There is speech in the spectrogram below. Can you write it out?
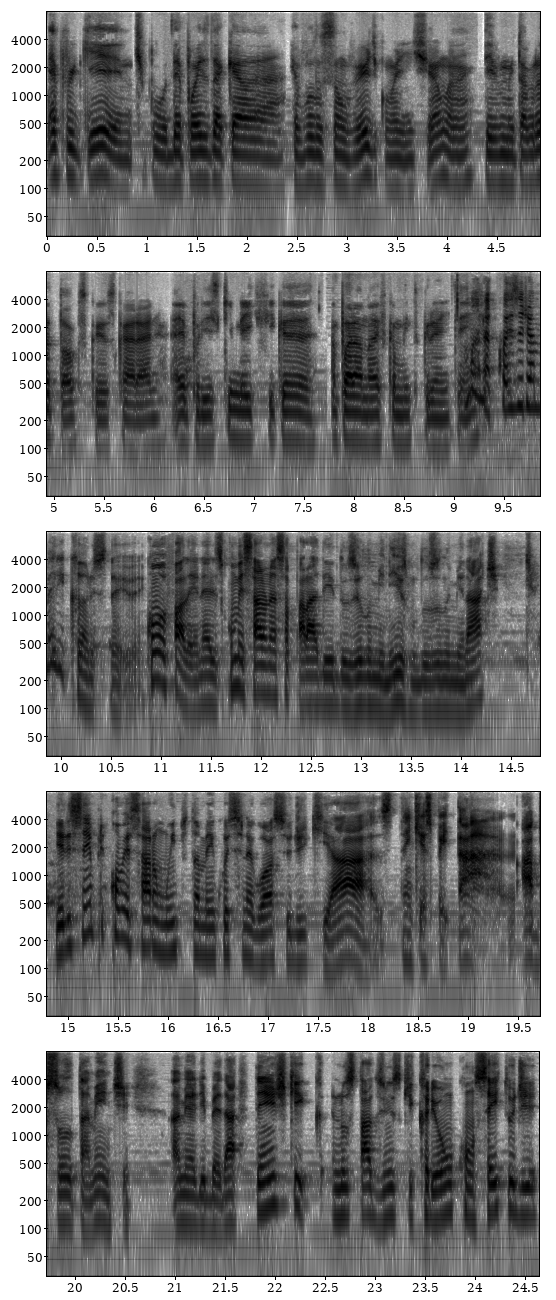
é porque, tipo, depois daquela Revolução Verde, como a gente chama, né? Teve muito agrotóxico e os caralho. É por isso que meio que fica. A paranoia fica muito grande. Tem. Mano, é coisa de americano isso daí, velho. Como eu falei, né? Eles começaram nessa parada aí dos iluminismo, dos Illuminati. E eles sempre começaram muito também com esse negócio de que, ah, tem que respeitar absolutamente a minha liberdade. Tem gente que, nos Estados Unidos, que criou um conceito de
